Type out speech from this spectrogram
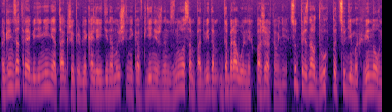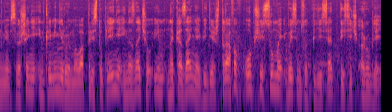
Организаторы объединения также привлекали единомышленников к денежным взносам под видом добровольных пожертвований. Суд признал двух подсудимых виновными в совершении инкриминируемого преступления и назначил им наказание в виде штрафов общей суммой 850 тысяч рублей.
